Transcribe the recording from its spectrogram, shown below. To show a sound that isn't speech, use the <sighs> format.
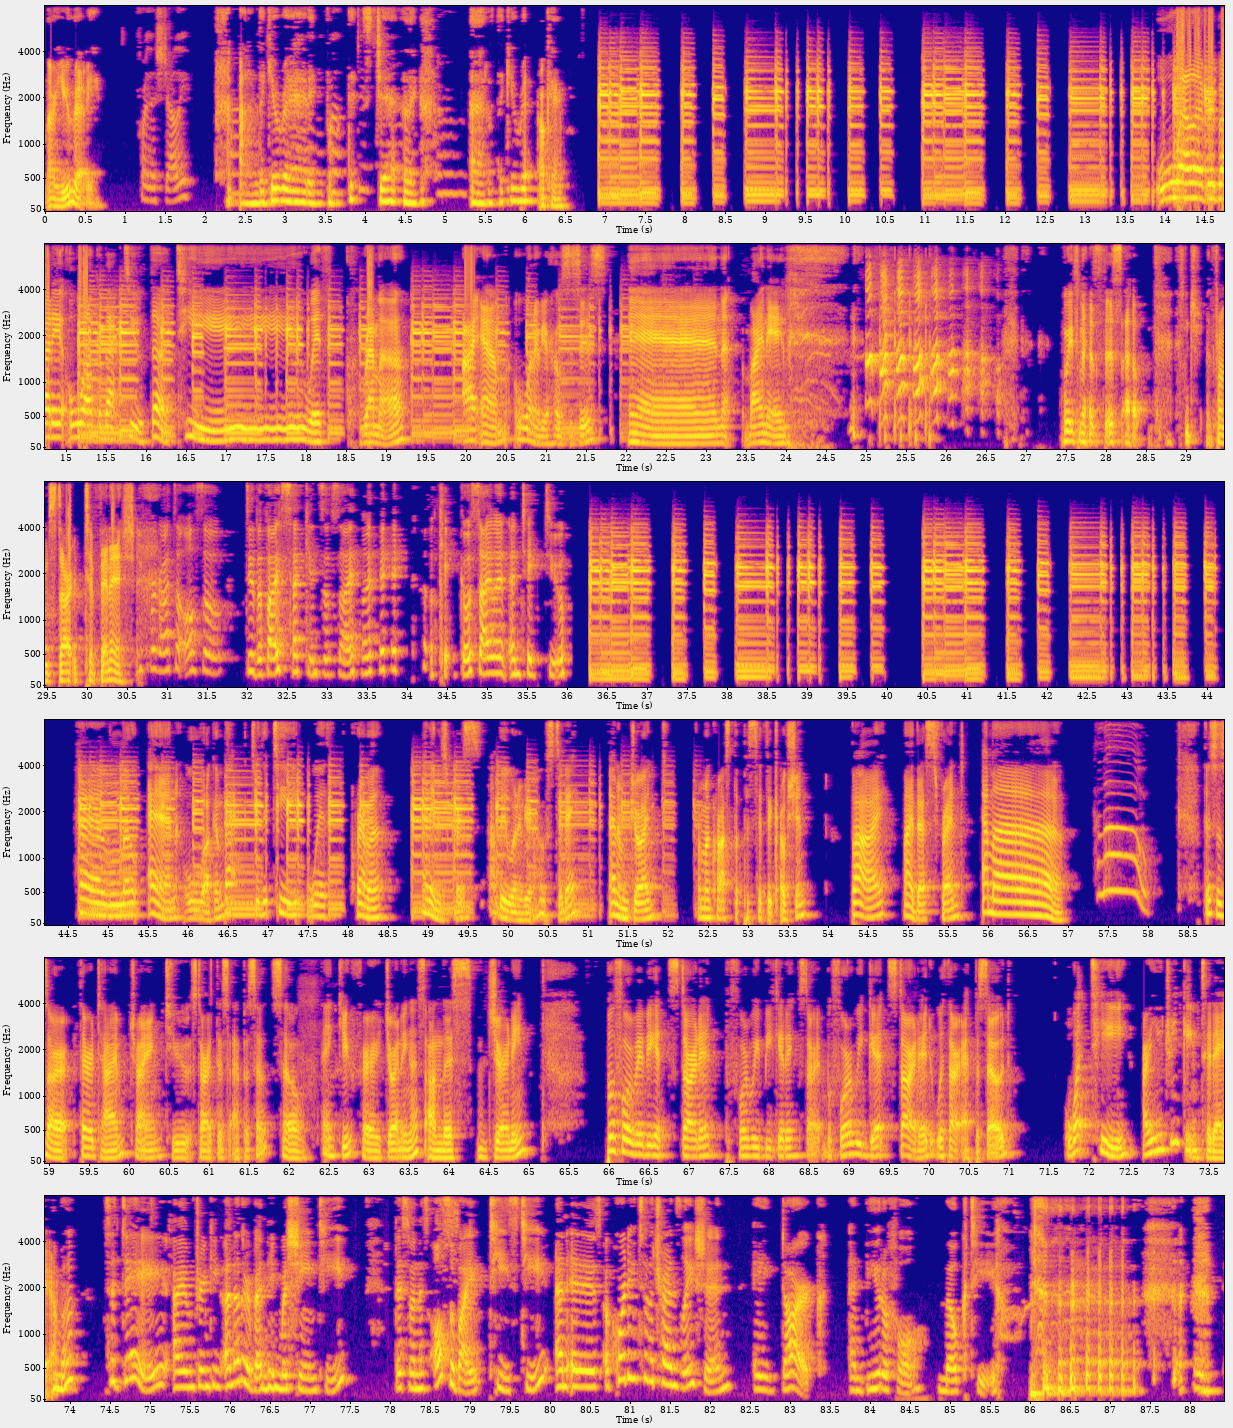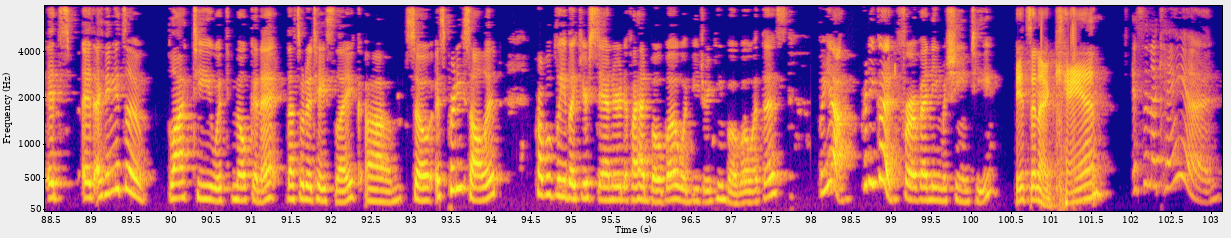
Are you ready? For this jelly? I don't think you're ready for this jelly. I don't think you're ready. Okay. Well, everybody, welcome back to the Tea with Crema. I am one of your hostesses, and my name. <laughs> We've messed this up from start to finish. You forgot to also do the five <laughs> seconds of silence. okay, go silent and take two. Hello and welcome back to the Tea with Crema. My name is Chris. I'll be one of your hosts today, and I'm joined from across the Pacific Ocean by my best friend Emma. This is our third time trying to start this episode, so thank you for joining us on this journey. Before we get started, before we be getting started, before we get started with our episode, what tea are you drinking today, Emma? Today, I am drinking another vending machine tea. This one is also by Tea's Tea, and it is, according to the translation, a dark and beautiful milk tea. <laughs> It- <laughs> it's, it, I think it's a black tea with milk in it. That's what it tastes like. Um, so it's pretty solid. Probably like your standard, if I had boba, would be drinking boba with this. But yeah, pretty good for a vending machine tea. it's in a can? It's in a can.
